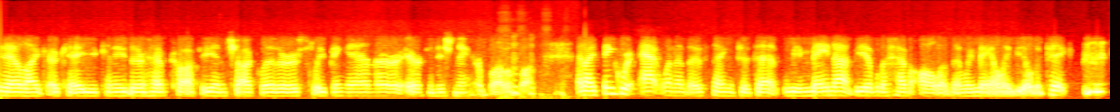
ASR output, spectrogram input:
you know, like, okay, you can either have coffee and chocolate or sleeping in or air conditioning or blah, blah, blah. and I think we're at one of those things is that we may not be able to have all of them. We may only be able to pick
